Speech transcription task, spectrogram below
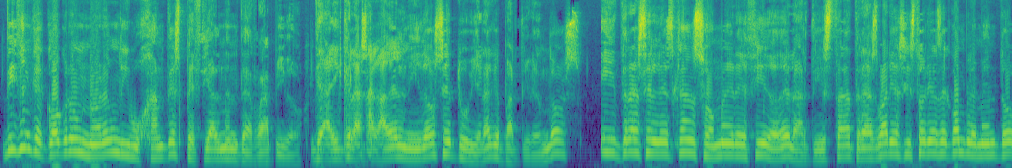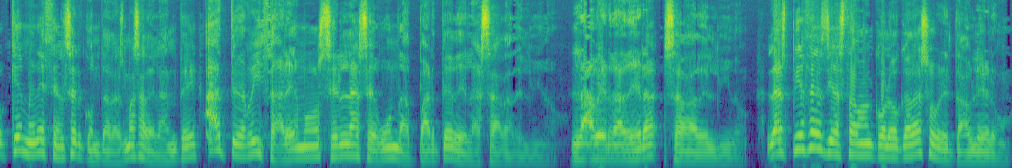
Dicen que Cockrum no era un dibujante especialmente rápido, de ahí que la saga del nido se tuviera que partir en dos. Y tras el descanso merecido del artista, tras varias historias de complemento que merecen ser contadas más adelante, aterrizaremos en la segunda parte de la saga del nido. La verdadera saga del nido. Las piezas ya estaban colocadas sobre el tablero.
